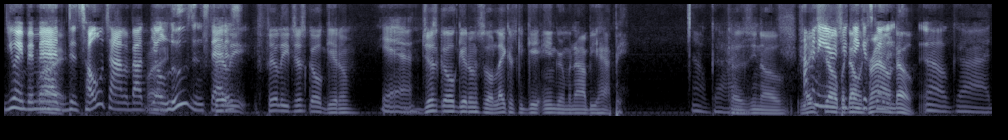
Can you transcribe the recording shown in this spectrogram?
You ain't been mad Right. this whole time about your losing status. Philly, Philly, just go get him. Yeah. Just go get him so Lakers can get Ingram, and I'll be happy. Oh God. Because you know, How many show, years but you don't think it's drown gonna? though. Oh God.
